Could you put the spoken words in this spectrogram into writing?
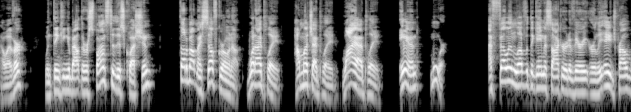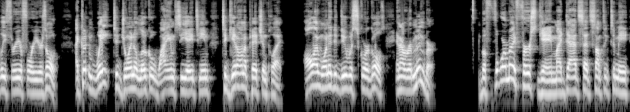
However, when thinking about the response to this question, thought about myself growing up, what I played, how much I played, why I played, and more. I fell in love with the game of soccer at a very early age, probably three or four years old. I couldn't wait to join a local YMCA team to get on a pitch and play. All I wanted to do was score goals. And I remember before my first game, my dad said something to me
